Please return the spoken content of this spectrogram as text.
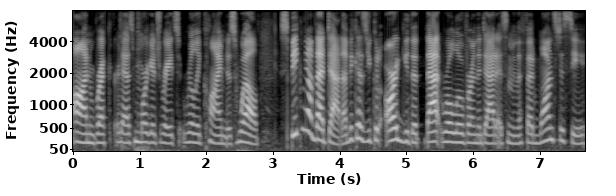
on record as mortgage rates really climbed as well. Speaking of that data, because you could argue that that rollover in the data is something the Fed wants to see,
